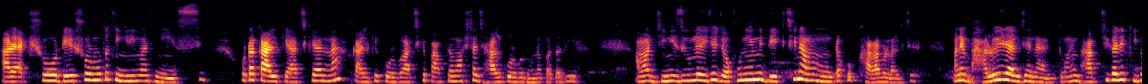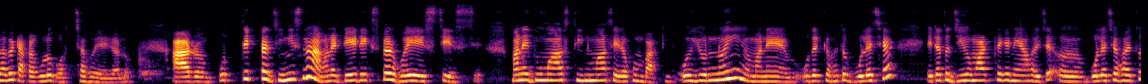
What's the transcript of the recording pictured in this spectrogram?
আর একশো দেড়শোর মতো চিংড়ি মাছ নিয়ে এসেছি। ওটা কালকে, আজকে আর না, কালকে করব। আজকে পাবদা মাছটা ঝাল করব ধনেপাতা দিয়ে। আমার জিনিসগুলো এই যে যখনই আমি দেখছি না, আমার মনটা খুব খারাপ লাগছে। মানে ভালোই লাগছে না একদম। আমি ভাবছি খালি কীভাবে টাকাগুলো গচ্ছা হয়ে গেল। আর প্রত্যেকটা জিনিস না মানে ডেট এক্সপায়ার হয়ে এসছে এসছে। মানে দু মাস, তিন মাস এরকম বাকি। ওই জন্যই মানে ওদেরকে হয়তো বলেছে, এটা তো জিও মার্ট থেকে নেওয়া হয়েছে। বলেছে হয়তো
